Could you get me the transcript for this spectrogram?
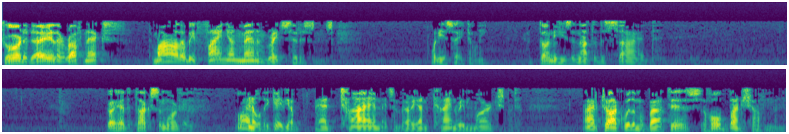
Sure, today they're roughnecks. Tomorrow they'll be fine young men and great citizens. What do you say, Tony? Tony, he's not to decide. Go ahead to talk some more, Bill. Oh, I know they gave you a bad time, made some very unkind remarks, but I've talked with them about this, a whole bunch of them, and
